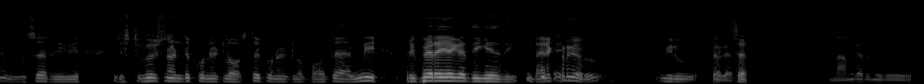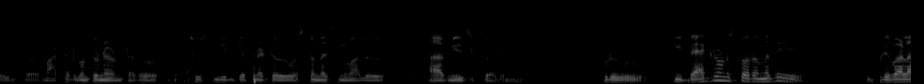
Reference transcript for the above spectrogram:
ఏం సార్ ఇది డిస్ట్రిబ్యూషన్ అంటే కొన్నిట్లో వస్తాయి కొన్నిట్లో పోతాయి. అన్నీ ప్రిపేర్ అయ్యాక దిగేది. డైరెక్టర్ గారు మీరు సార్. నాన్నగారు మీరు ఇంట్లో మాట్లాడుకుంటూనే ఉంటారు. చూసి మీరు చెప్పినట్టు వస్తున్న సినిమాలు ఆ మ్యూజిక్ అది ఇప్పుడు ఈ బ్యాక్గ్రౌండ్ స్కోర్ అన్నది ఇప్పుడు ఇవాళ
